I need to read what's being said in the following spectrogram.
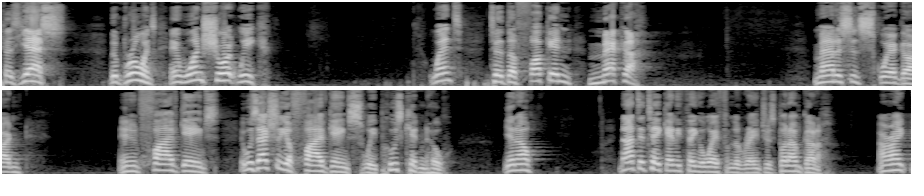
Because, yes, the Bruins, in one short week, went to the fucking Mecca, Madison Square Garden, and in five games, it was actually a five game sweep. Who's kidding who? You know? Not to take anything away from the Rangers, but I'm gonna. All right?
